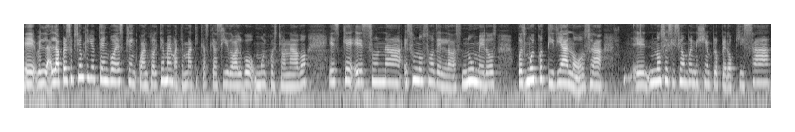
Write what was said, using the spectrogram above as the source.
eh la, la, percepción que yo tengo es que en cuanto al tema de matemáticas, que ha sido algo muy cuestionado, es que es, una, es un uso de los números pues muy cotidiano, o sea, eh, no sé si sea un buen ejemplo, pero quizá,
